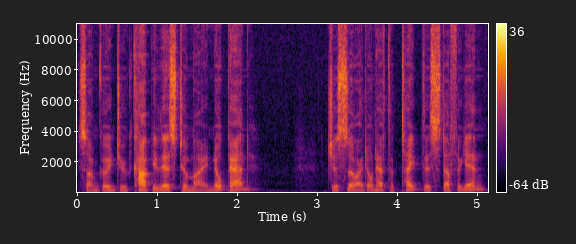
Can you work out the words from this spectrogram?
So I'm going to copy this to my notepad just so I don't have to type this stuff again.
